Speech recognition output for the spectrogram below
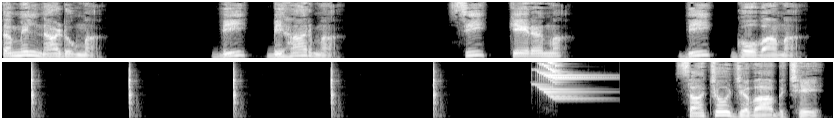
તમિલનાડુમાં. બી, બિહારમાં. સી, કેરળમાં. ડી, ગોવામાં. સાચો જવાબ છે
